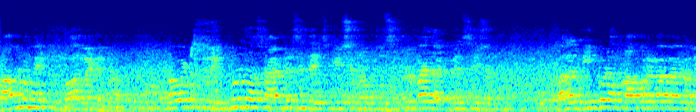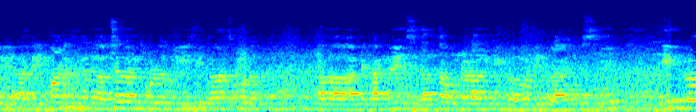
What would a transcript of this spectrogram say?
ప్రాబ్లం అవుతుంది గవర్నమెంట్ కూడా. కాబట్టి to improve the standards in education to simplify the administration మళ్ళీ మీకు కూడా ప్రాపర్గా అంటే ఇంపార్టెన్స్ కానీ వచ్చేదానికి కూడా ఈజీ ట్రాన్స్పోర్ట్ అంటే కన్వీనియన్స్ ఇదంతా ఉండడానికి గవర్నమెంట్ ప్లాన్ దీంట్లో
